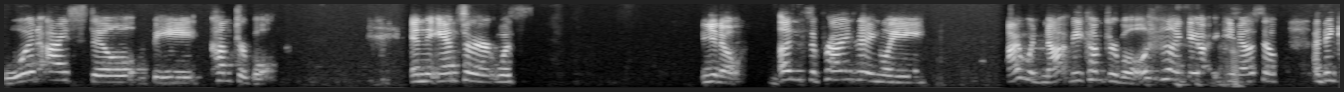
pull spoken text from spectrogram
would I still be comfortable? And the answer was, you know, unsurprisingly, I would not be comfortable. like, you know, so I think,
